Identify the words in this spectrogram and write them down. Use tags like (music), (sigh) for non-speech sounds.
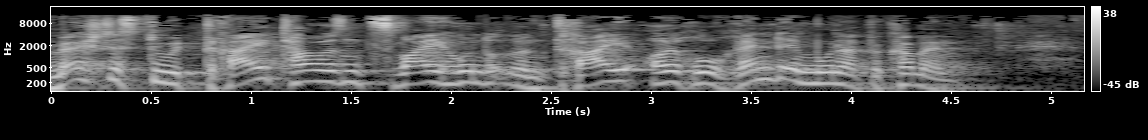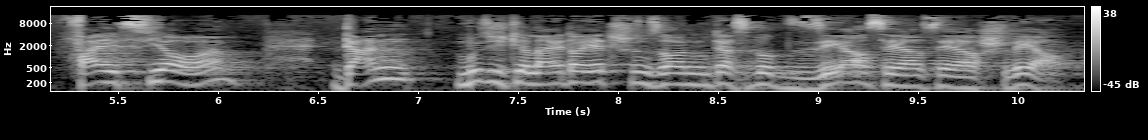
Möchtest du 3203 Euro Rente im Monat bekommen? Falls ja, dann muss ich dir leider jetzt schon sagen, das wird sehr, sehr, sehr schwer.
